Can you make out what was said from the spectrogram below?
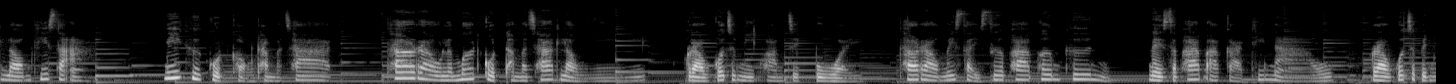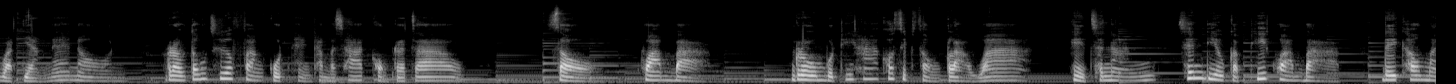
ดล้อมที่สะอาด นี่คือกฎของธรรมชาติ ถ้าเราละเมิดกฎธรรมชาติเหล่านี้ เราก็จะมีความเจ็บป่วย ถ้าเราไม่ใส่เสื้อผ้าเพิ่มขึ้น ในสภาพอากาศที่หนาว เราก็จะเป็นหวัดอย่างแน่นอน เราต้องเชื่อฟังกฎแห่งธรรมชาติของพระเจ้า 2. ความบาป โรมบทที่5ข้อ12 กล่าวว่า เหตุฉะนั้น เช่นเดียวกับที่ความบาปได้เข้ามา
